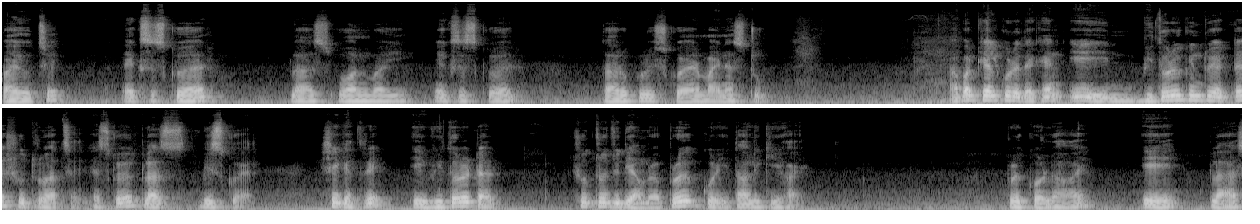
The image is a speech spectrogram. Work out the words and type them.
পাই হচ্ছে x square plus one by x square তার উপরে স্কোয়ার মাইনাস টু আবার খেয়াল করে দেখেন, এই ভিতরেও কিন্তু একটা সূত্র আছে স্কোয়ার প্লাস বি স্কোয়ার সেক্ষেত্রে এই ভিতরেটার সূত্র যদি আমরা প্রয়োগ করি, তাহলে কি হয়? প্রয়োগ করলে হয় এ প্লাস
